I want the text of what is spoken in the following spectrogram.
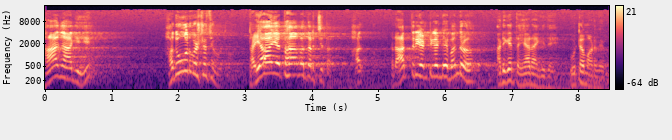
ಹಾಗಾಗಿ ಹದಿಮೂರು ವರ್ಷ ಸಿಗುತ್ತೆ ತಯಾ ಹ ರಾತ್ರಿ ಎಂಟು ಗಂಟೆ ಬಂದರೂ ಅಡುಗೆ ತಯಾರಾಗಿದೆ, ಊಟ ಮಾಡಬೇಕು.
